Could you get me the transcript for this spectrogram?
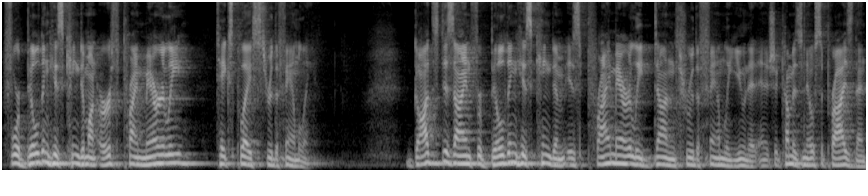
for building his kingdom on earth primarily takes place through the family. God's design for building his kingdom is primarily done through the family unit. And it should come as no surprise then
